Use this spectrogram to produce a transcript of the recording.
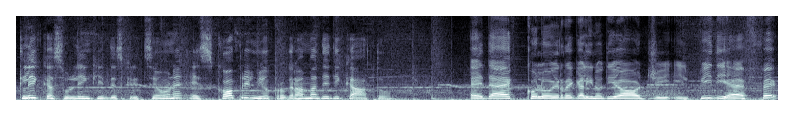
clicca sul link in descrizione e scopri il mio programma dedicato. Ed eccolo il regalino di oggi, il PDF.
